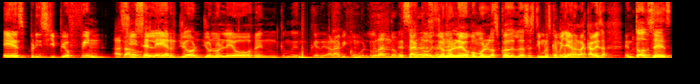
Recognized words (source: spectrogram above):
es principio-fin. Así Claro. sé leer yo. Yo no leo en, como en- que arábico. en- Random. Exacto. Yo no leo como las cosas, los estímulos que me llegan a la cabeza. Entonces,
